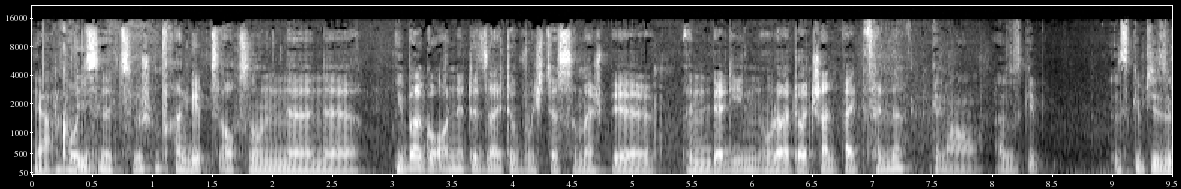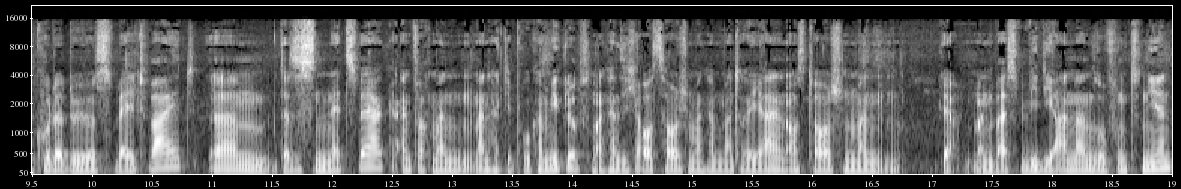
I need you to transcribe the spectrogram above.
ja, Kurze Zwischenfrage, gibt es auch so eine, eine übergeordnete Seite, wo ich das zum Beispiel in Berlin oder deutschlandweit finde? Genau. Also es gibt es gibt diese Coda-Dojos weltweit. Ähm, das ist ein Netzwerk. Einfach man man hat die Programmierclubs, man kann sich austauschen, man kann Materialien austauschen, man ja man weiß, wie die anderen so funktionieren.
